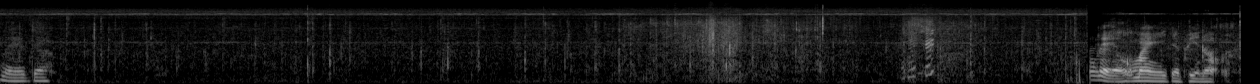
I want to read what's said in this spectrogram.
แหนจ้ะแล้วไม่จะพี่น้อง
